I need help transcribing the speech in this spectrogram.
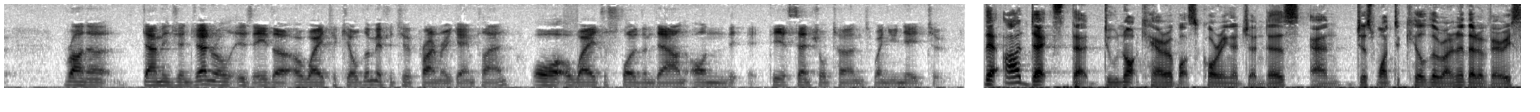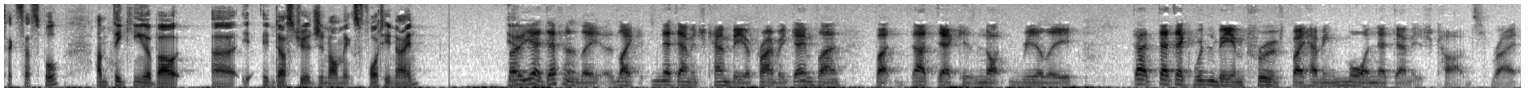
runner damage in general is either a way to kill them if it's your primary game plan, or a way to slow them down on the, the essential turns when you need to. There are decks that do not care about scoring agendas and just want to kill the runner that are very successful. I'm thinking about uh, Industrial Genomics 49. Yeah. Oh yeah, definitely. Like net damage can be a primary game plan, but that deck is not really that that deck wouldn't be improved by having more net damage cards, right?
